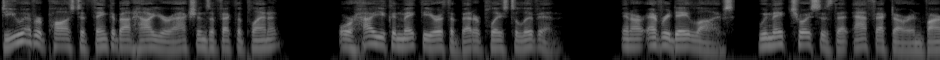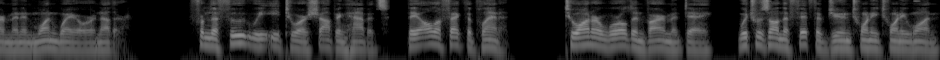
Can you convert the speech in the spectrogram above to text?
Do you ever pause to think about how your actions affect the planet? Or how you can make the earth a better place to live in? In our everyday lives, we make choices that affect our environment in one way or another. From the food we eat to our shopping habits, they all affect the planet. To honor World Environment Day, which was on the 5th of June 2021,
